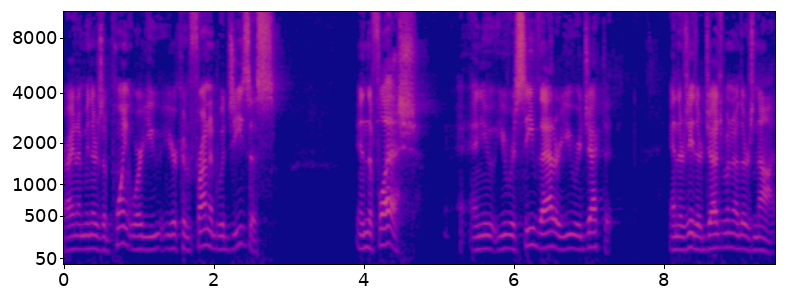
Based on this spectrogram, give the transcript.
right? I mean, there's a point where you, you're confronted with Jesus in the flesh, and you, you receive that or you reject it. And there's either judgment or there's not.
